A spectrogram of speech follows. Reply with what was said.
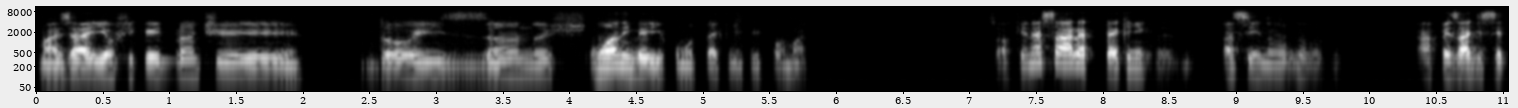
Mas aí eu fiquei durante dois anos, um ano e meio como técnico informático. Só que nessa área técnica, assim, no, no, apesar de ser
